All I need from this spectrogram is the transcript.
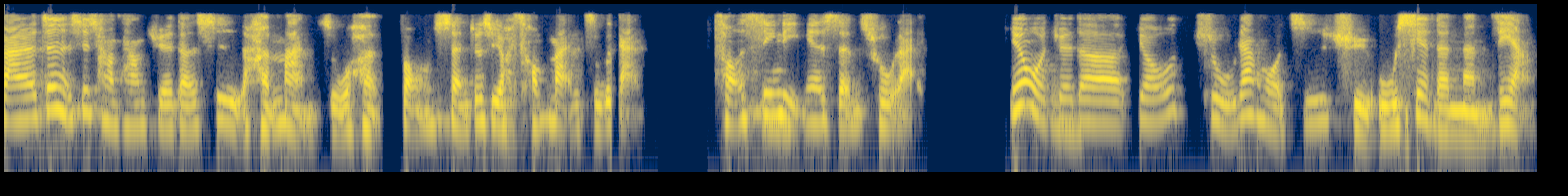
反而真的是常常觉得是很满足、很丰盛，就是有一种满足感从心里面生出来。因为我觉得有主让我支取无限的能量，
